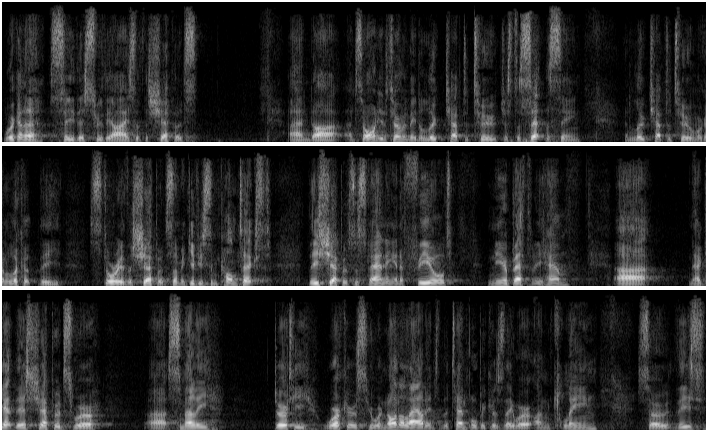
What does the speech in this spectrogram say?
we're going to see this through the eyes of the shepherds. And, uh, and so I want you to turn with me to Luke chapter 2, just to set the scene. In Luke chapter 2, and we're going to look at the story of the shepherds. Let me give you some context. These shepherds are standing in a field near Bethlehem. Uh, now, get this shepherds were uh, smelly, dirty workers who were not allowed into the temple because they were unclean. So, these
